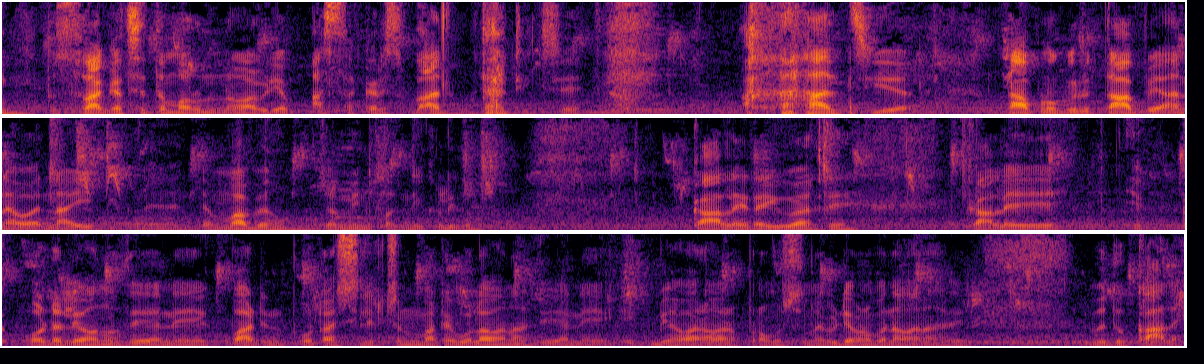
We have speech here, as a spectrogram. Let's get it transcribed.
મોર્નિંગ તો સ્વાગત છે તમારું નવા વીડિયો આશા કરીશ બધા ઠીક છે. હા, છીએ. તાપણું કર્યું તાપ્યા અને હવે નાઈ અને જમવા બે હું જમીન પર નીકળી દઉં કાલે રવિવાર છે. કાલે એક ઓર્ડર લેવાનો છે અને એક પાર્ટીને ફોટા સિલેક્શન માટે બોલાવવાના છે અને એક બે વાર પ્રમોશનના વીડિયો પણ બનાવવાના છે. એ બધું કાલે.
